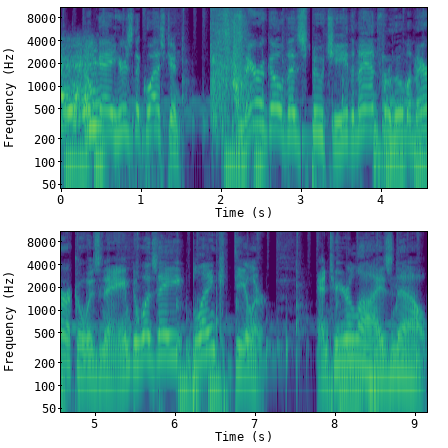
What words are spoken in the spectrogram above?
Okay, here's the question. Amerigo Vespucci, the man for whom America was named, was a blank dealer. Enter your lies now.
